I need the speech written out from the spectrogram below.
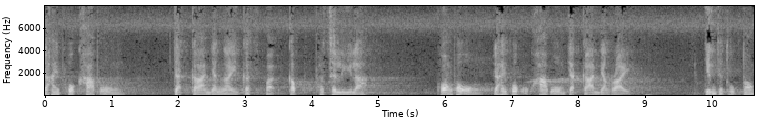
จะให้พวกข้าพระองค์ จัดการยังไงกับพระชลีละของพระองค์ จะให้พวกข้าพระองค์จัดการอย่างไร จึงจะถูกต้อง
